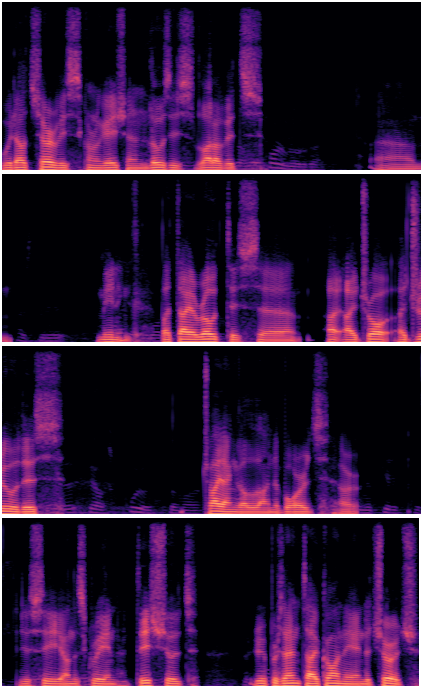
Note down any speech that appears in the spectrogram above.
Without service, congregation loses a lot of its um, meaning. But I wrote this. Uh, I, I draw. I drew this triangle on the board, or you see on the screen. This should represent Diaconia in the church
